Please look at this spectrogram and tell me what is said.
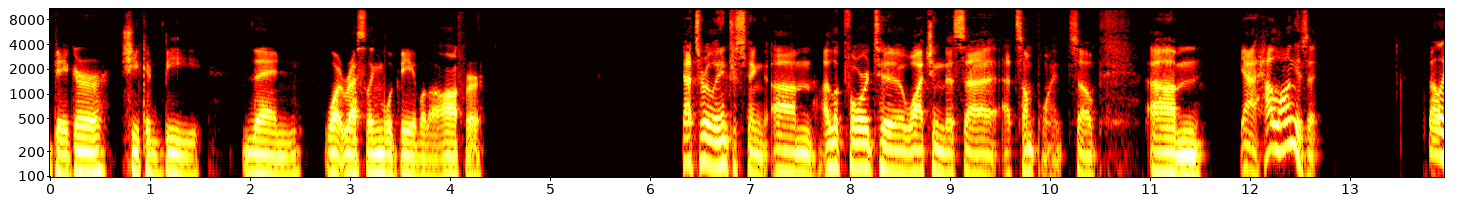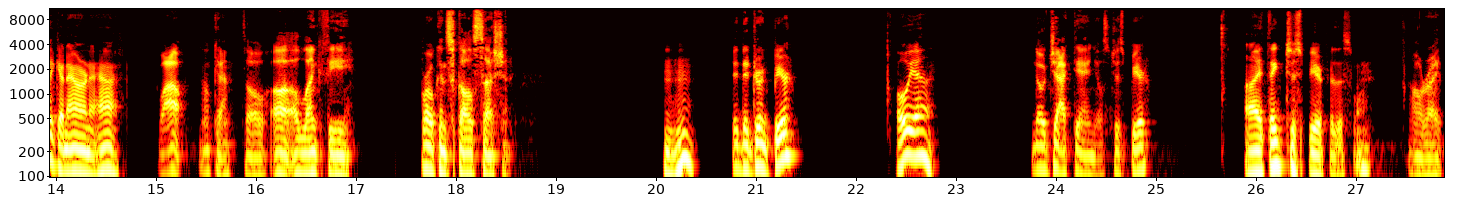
bigger she could be than what wrestling would be able to offer. That's really interesting. Um, I look forward to watching this uh, at some point. So, um, Yeah. How long is it? It's about like an hour and a half. Wow. Okay. So uh, a lengthy Broken Skull session. Mm-hmm. Did they drink beer? Oh yeah, No Jack Daniels, just beer. I think just beer for this one. All right.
